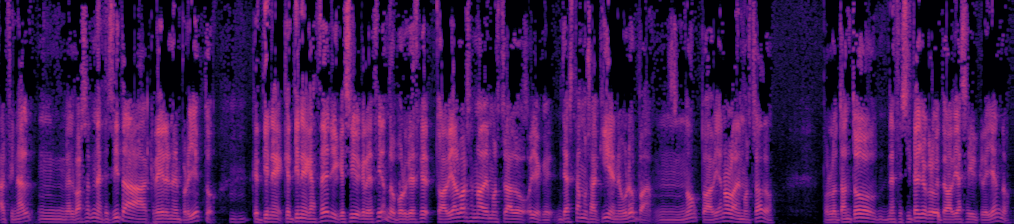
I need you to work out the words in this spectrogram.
al final mm, el Barça necesita creer en el proyecto que tiene, que tiene que hacer y que sigue creciendo, porque es que todavía el Barça no ha demostrado, oye, que ya estamos aquí en Europa. Mm, No, todavía no lo ha demostrado. Por lo tanto, necesita yo creo que todavía seguir creyendo.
